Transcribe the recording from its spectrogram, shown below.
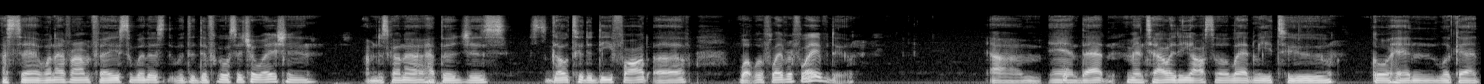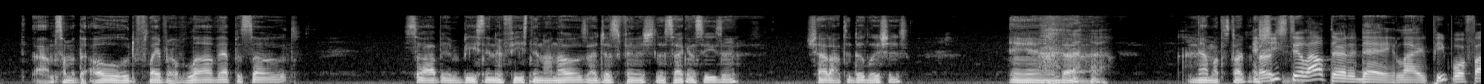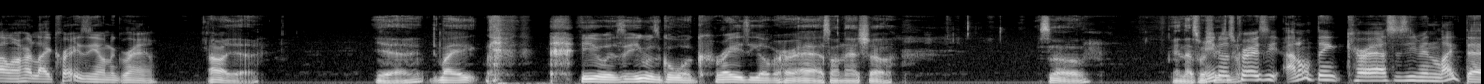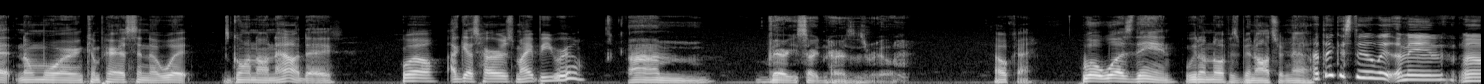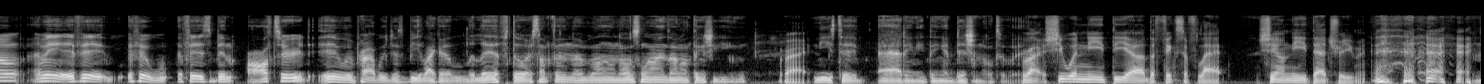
I said whenever I'm faced with this with a difficult situation, I'm just gonna have to just go to the default of what would Flavor Flav do. Um, and that mentality also led me to go ahead and look at um, some of the old Flavor of Love episodes. So I've been beasting and feasting on those. I just finished the second season. Shout out to Delicious. And uh, now I'm about to start the And she's season. still out there today. Like people are following her like crazy on the gram. Oh yeah, yeah. Like he was he was going crazy over her ass on that show. So, and that's what she you know crazy? I don't think her ass is even like that no more in comparison to what's going on nowadays. Well, I guess hers might be real. I'm very certain hers is real. Okay. Well, it was then. We don't know if it's been altered now. I think it's still. I mean, well, I mean, if it if it if it's been altered, it would probably just be like a lift or something along those lines. I don't think she Right. needs to add anything additional to it. Right. She wouldn't need the uh the fix a flat. She don't need that treatment.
